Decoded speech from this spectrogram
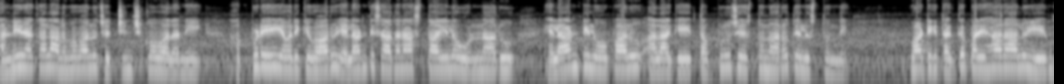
అన్ని రకాల అనుభవాలు చర్చించుకోవాలని అప్పుడే ఎవరికి వారు ఎలాంటి సాధనా స్థాయిలో ఉన్నారు ఎలాంటి లోపాలు అలాగే తప్పులు చేస్తున్నారో తెలుస్తుంది. వాటికి తగ్గ పరిహారాలు ఏం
